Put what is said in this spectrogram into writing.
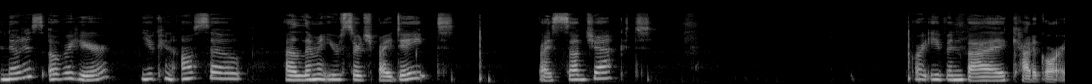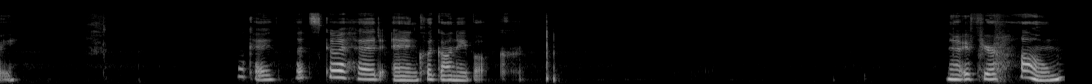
Notice over here, you can also uh, limit your search by date, by subject, or even by category. Okay, let's go ahead and click on a book. Now if you're home,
